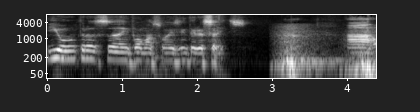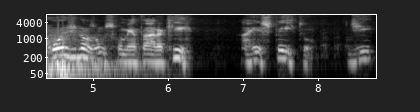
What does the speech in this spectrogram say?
e outras uh, informações interessantes. Uh, hoje nós vamos comentar aqui a respeito de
